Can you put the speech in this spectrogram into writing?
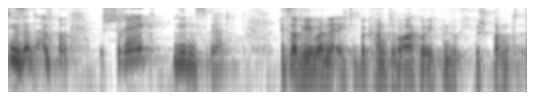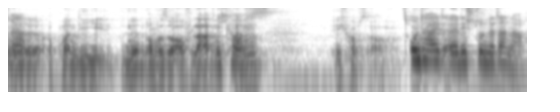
die sind einfach schräg liebenswert. Ist auf jeden Fall eine echte bekannte Marke. Ich bin wirklich gespannt, Ja. äh, ob man die ne, nochmal so aufladen Ich kann. hoff's. Ich hoffe es auch. Und halt äh, die Stunde danach.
